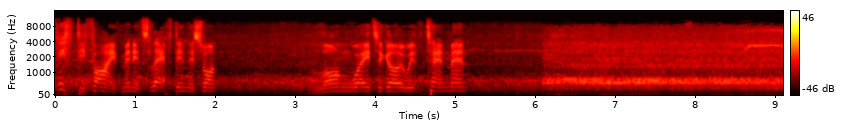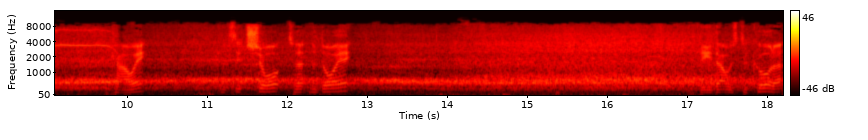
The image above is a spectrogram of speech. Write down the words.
55 minutes left in this one. Long way to go with 10 men. Kawe gets it short to Ndoye. Indeed, that was Takura.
